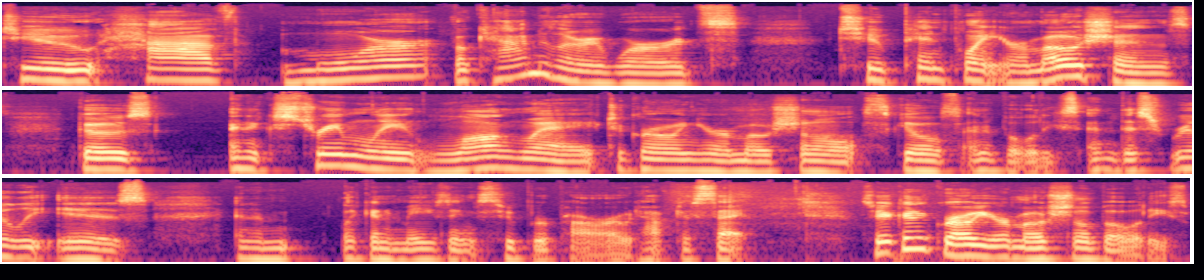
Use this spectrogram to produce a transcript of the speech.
To have more vocabulary words to pinpoint your emotions goes an extremely long way to growing your emotional skills and abilities. And this really is an like an amazing superpower, I would have to say. So you're going to grow your emotional abilities.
